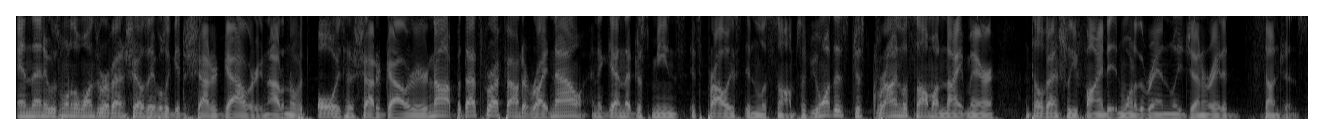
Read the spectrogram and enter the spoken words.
and then it was one of the ones where eventually I was able to get to Shattered Gallery. And I don't know if it always has Shattered Gallery or not, but that's where I found it right now. And again, that just means it's probably in Losomn. So if you want this, just grind Losomn on Nightmare until eventually you find it in one of the randomly generated dungeons.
